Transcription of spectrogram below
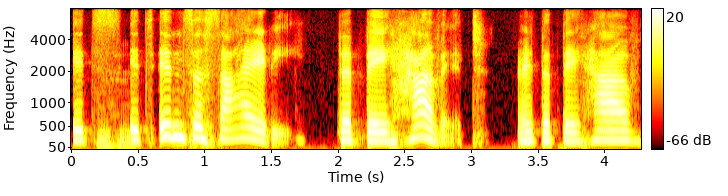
It's Mhm. it's in society that they have it, right? That they have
